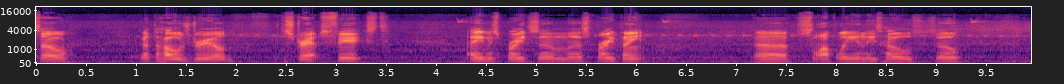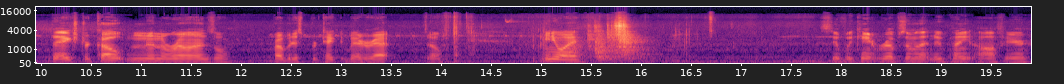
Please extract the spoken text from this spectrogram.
So got the holes drilled, the straps fixed. I even sprayed some uh, spray paint uh, sloppily in these holes, so the extra coating and the runs will probably just protect it better, right? So, anyway, see if we can't rub some of that new paint off here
